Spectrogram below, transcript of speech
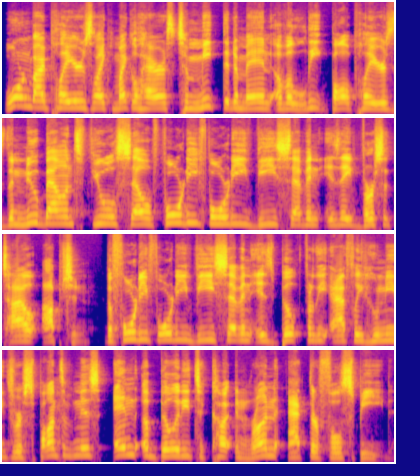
Worn by players like Michael Harris to meet the demand of elite ball players, the New Balance Fuel Cell 4040 V7 is a versatile option. The 4040 V7 is built for the athlete who needs responsiveness and ability to cut and run at their full speed.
